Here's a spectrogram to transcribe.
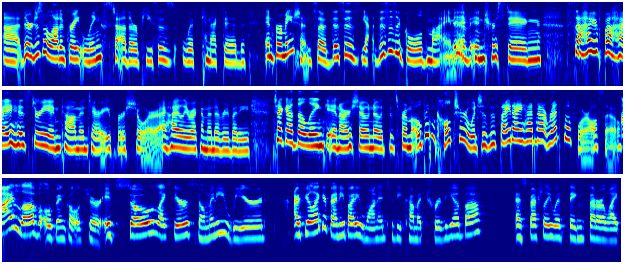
uh, there are just a lot of great links to other pieces with connected information. So this is yeah, this is a gold mine of interesting sci-fi history and commentary for sure. I highly recommend everybody check out the link in our show notes. It's from Open Culture, which is a site I had not read before. Also, I love Open Culture. It's so like there are so many weird. I feel like if anybody wanted to become a trivia buff, especially with things that are like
